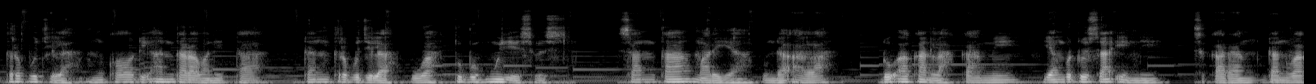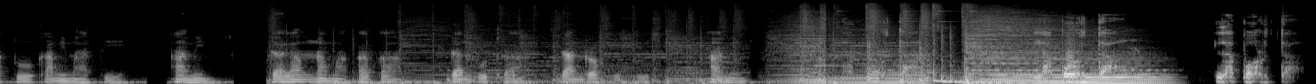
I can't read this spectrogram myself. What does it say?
Terpujilah engkau di antara wanita, dan terpujilah buah tubuhmu Yesus. Santa Maria, Bunda Allah, doakanlah kami yang berdosa ini, sekarang dan waktu kami mati. Amin. Dalam nama Bapa dan Putra dan Roh Kudus. Amin. La porta, la porta, la porta.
